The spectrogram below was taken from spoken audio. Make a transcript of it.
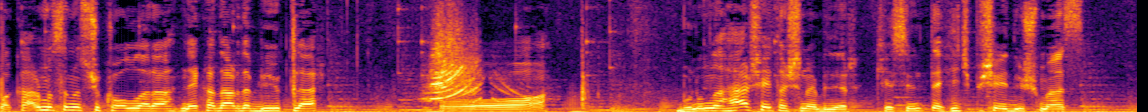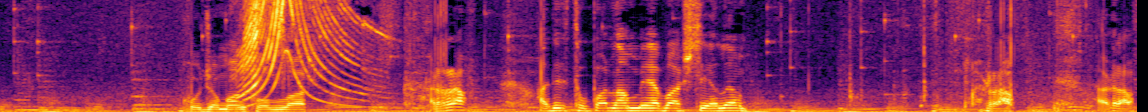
Bakar mısınız şu kollara? Ne kadar da büyükler. Oo. Bununla her şey taşınabilir. Kesinlikle hiçbir şey düşmez. Kocaman kollar. Raf. Hadi toparlanmaya başlayalım. Raf. Raf.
